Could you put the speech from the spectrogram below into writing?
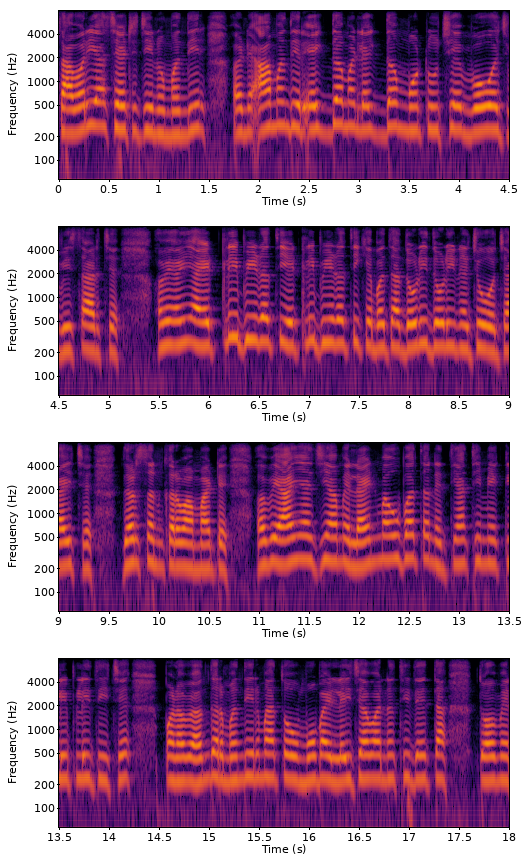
સાવરિયા શેઠજીનું મંદિર અને આ મંદિર એકદમ એટલે એકદમ મોટું છે, બહુ જ વિશાળ છે. હવે અહીંયા એટલી ભીડ હતી, એટલી ભીડ હતી કે બધા દોડી દોડીને જો જાય છે દર્શન કરવા માટે. હવે અહીંયા જ્યાં અમે લાઇનમાં ઊભા હતા ને ત્યાંથી મેં ક્લિપ લીધી છે. પણ હવે અંદર મંદિરમાં તો મોબાઈલ લઈ જવા નથી દેતા. તો અમે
